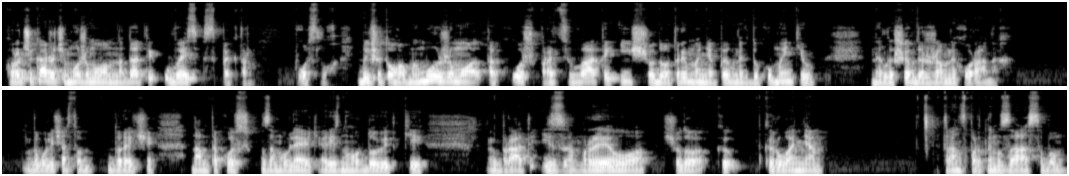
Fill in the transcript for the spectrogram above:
Коротше кажучи, можемо вам надати увесь спектр послуг. Більше того, ми можемо також працювати і щодо отримання певних документів не лише в державних органах. Доволі часто, до речі, нам також замовляють різного довідки брати із МРЕО щодо керування транспортним засобом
